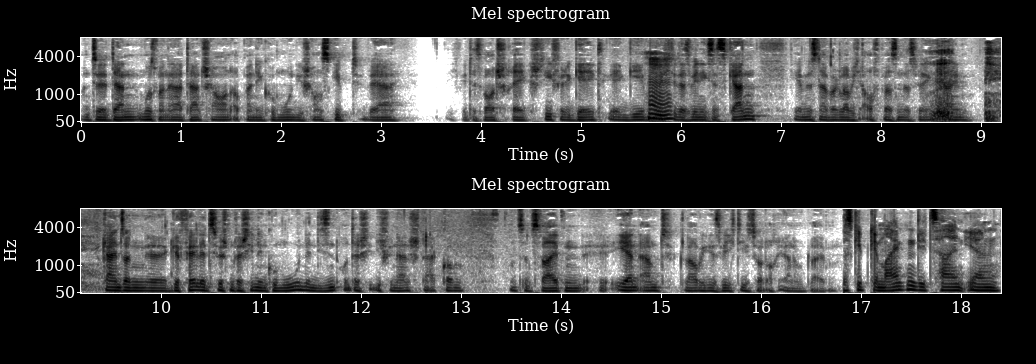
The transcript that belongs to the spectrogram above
Und äh, dann muss man in der Tat schauen, ob man den Kommunen die Chance gibt, wer ich will das Wort schräg, Stiefelgeld geben hm. möchte, das wenigstens kann. Wir müssen aber, glaube ich, aufpassen, dass wir kein, kein so ein Gefälle zwischen verschiedenen Kommunen, denn die sind unterschiedlich finanzstark kommen. Und zum Zweiten, Ehrenamt, glaube ich, ist wichtig, soll auch Ehrenamt bleiben. Es gibt Gemeinden, die zahlen ihren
